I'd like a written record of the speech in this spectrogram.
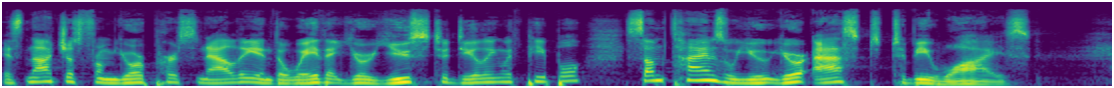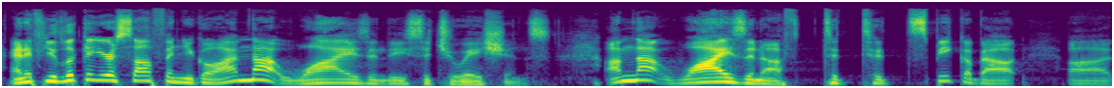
it's not just from your personality and the way that you're used to dealing with people. Sometimes you, you're asked to be wise. And if you look at yourself and you go, I'm not wise in these situations, I'm not wise enough to, to speak about uh,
